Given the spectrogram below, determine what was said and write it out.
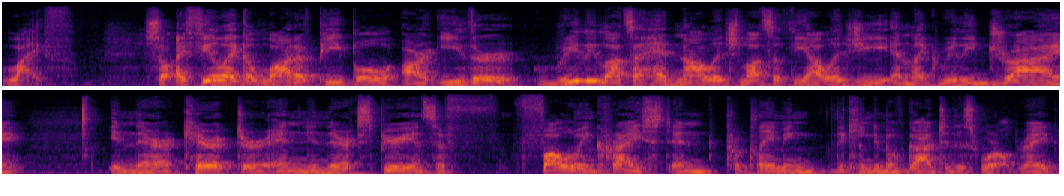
life. So I feel like a lot of people are either really lots of head knowledge, lots of theology, and like really dry in their character and in their experience of following Christ and proclaiming the kingdom of God to this world, right?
